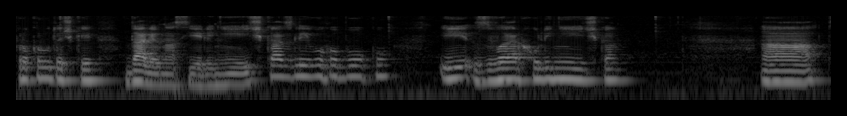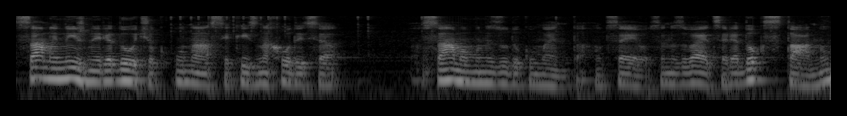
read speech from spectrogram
прокруточки. Далі у нас є лінієчка з лівого боку і зверху лінієчка. Самий нижній рядочок у нас, який знаходиться в самому низу документа. Оце, це називається рядок стану.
